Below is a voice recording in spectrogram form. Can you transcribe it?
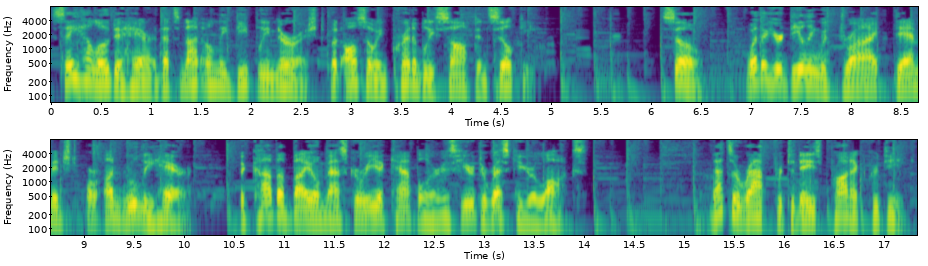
Say hello to hair that's not only deeply nourished but also incredibly soft and silky. So, whether you're dealing with dry, damaged, or unruly hair, the Kaba Bio Mascarilla Capilar is here to rescue your locks. That's a wrap for today's product critique.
